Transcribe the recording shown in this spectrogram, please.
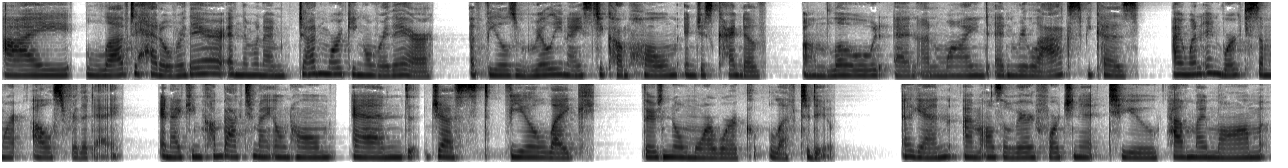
I love to head over there. And then when I'm done working over there, it feels really nice to come home and just kind of unload and unwind and relax because I went and worked somewhere else for the day. And I can come back to my own home and just feel like there's no more work left to do. Again, I'm also very fortunate to have my mom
